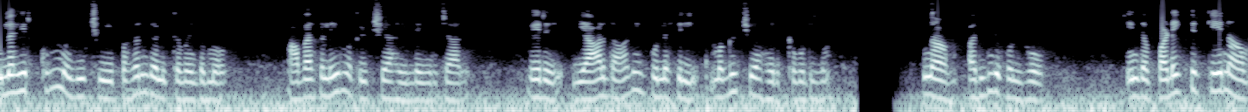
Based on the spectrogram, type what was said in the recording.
உலகிற்கும் மகிழ்ச்சியை பகிர்ந்தளிக்க வேண்டுமோ அவர்களே மகிழ்ச்சியாக இல்லை என்றால் வேறு யார்தான் இவ்வுலகில் மகிழ்ச்சியாக இருக்க முடியும்? நாம் அறிந்து கொள்வோம். இந்த படைப்பிற்கே நாம்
